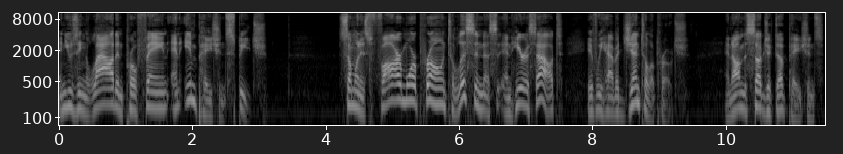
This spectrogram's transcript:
and using loud and profane and impatient speech. Someone is far more prone to listen us and hear us out if we have a gentle approach. And on the subject of patience,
